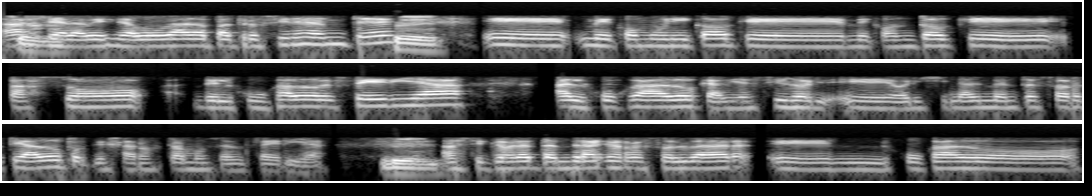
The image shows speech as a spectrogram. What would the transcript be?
hace a la vez de abogada patrocinante, eh, me comunicó que me contó que pasó del juzgado de feria al juzgado que había sido eh, originalmente sorteado porque ya no estamos en feria. Así que ahora tendrá que resolver el juzgado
